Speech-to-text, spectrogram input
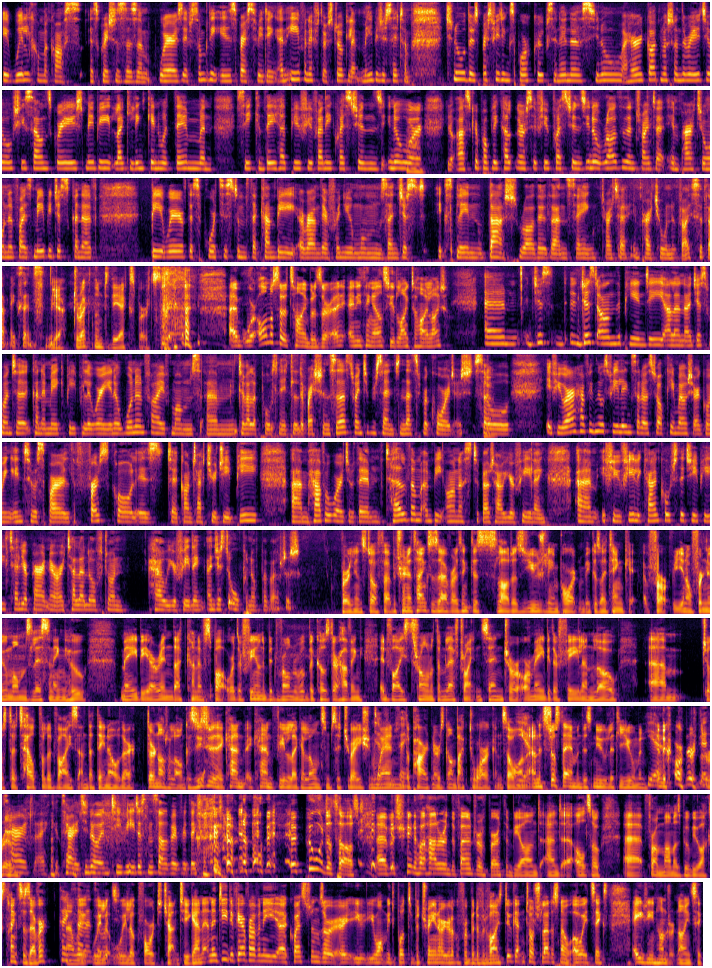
it will come across as criticism. Whereas if somebody is breastfeeding, and even if they're struggling, maybe just say to them, Do you know, there's breastfeeding support groups in Ennis. You know, I heard Godmot on the radio. She sounds great. Maybe like link in with them and see can they help you if you have any questions, you know, mm. or, you know, ask your public health nurse a few questions, you know, rather than trying to impart your own advice, maybe just kind of be aware of the support systems that can be around there for new mums and just explain that rather than saying try to impart your own advice if that makes sense. Yeah, direct them to the experts. um, we're almost out of time, but is there any, anything else you'd like to highlight? Um, just just on the P and D, Alan, I just want to kind of make people aware. You know, one in five mums um, develop postnatal depression, so that's twenty percent, and that's recorded. So, yeah. if you are having those feelings that I was talking about, are going into a spiral, the first call is to contact your GP, um, have a word with them, tell them, and be honest about how you're feeling. Um, if you feel you can't go to the GP, tell your partner or tell a loved one how you're feeling, and just open up about it. Brilliant stuff, uh, Patrina. Thanks as ever. I think this slot is usually important because I think for you know for new mums listening who maybe are in that kind of spot where they're feeling a bit vulnerable because they're having advice thrown at them left, right, and centre, or maybe they're feeling low. Um, just it's helpful advice and that they know they're they're not alone because yeah. it can it can feel like a lonesome situation Definitely. when the partner has gone back to work and so on yeah. and it's just them and this new little human yeah. in the corner of the it's room. It's hard, like it's hard, you know. And TV doesn't solve everything. no, no, who would have thought? Uh, Patrina O'Halloran, the founder of Birth and Beyond, and uh, also uh, from Mama's Booby Box. Thanks as ever. Thanks, and we, Alan, we, so lo- we, look forward to chatting to you again. And indeed, if you ever have any uh, questions or, or you, you, want me to put to Patrina or you're looking for a bit of advice, do get in touch. Let us know. 086 1800 960.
